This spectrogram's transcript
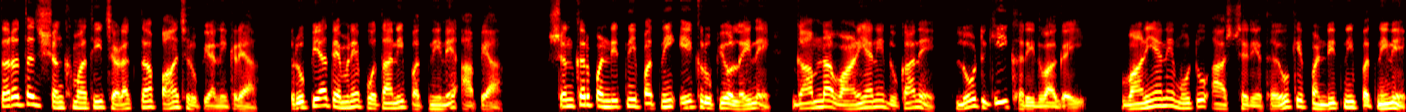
તરત જ શંખમાંથી ચળકતા પાંચ રૂપિયા નીકળ્યા. રૂપિયા તેમણે પોતાની પત્નીને આપ્યા. શંકર પંડિતની પત્ની એક રૂપિયો લઈને ગામના વાણિયાની દુકાને લોટ ઘી ખરીદવા ગઈ. વાણિયાને મોટું આશ્ચર્ય થયું કે પંડિતની પત્નીને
